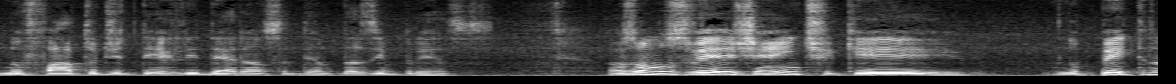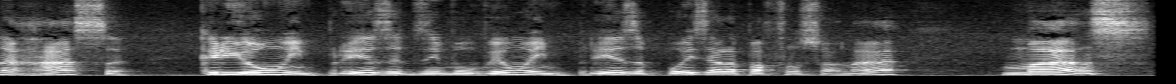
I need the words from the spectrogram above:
no fato de ter liderança dentro das empresas. Nós vamos ver gente que, no peito e na raça, criou uma empresa, desenvolveu uma empresa, pôs ela para funcionar, mas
